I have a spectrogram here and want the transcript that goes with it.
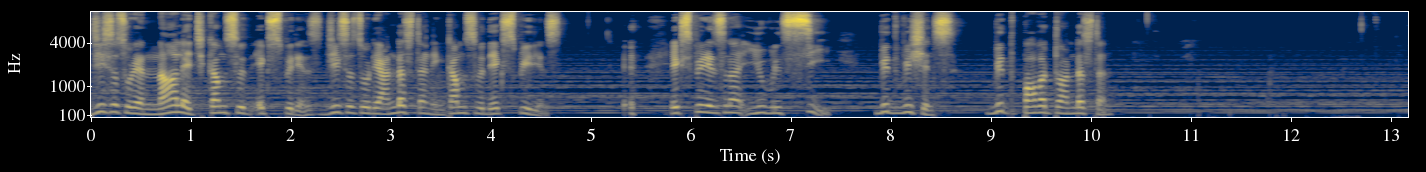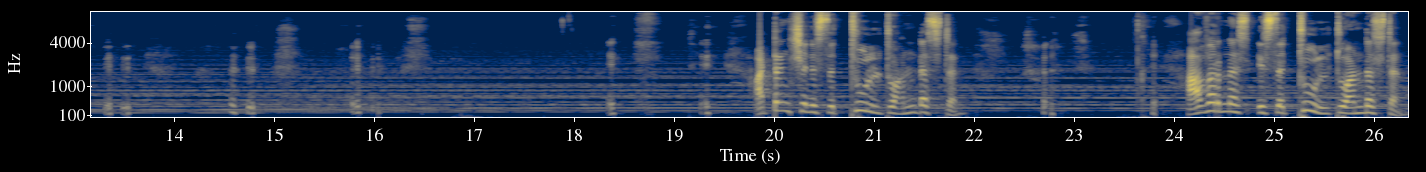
Jesus உடைய knowledge comes with experience Jesus உடைய அண்டர்ஸ்டாண்டிங் கம்ஸ் வித் எக்ஸ்பீரியன்ஸ் எக்ஸ்பீரியன்ஸ்னா you will see with visions with power to understand attention is the tool to understand awareness is the tool to understand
